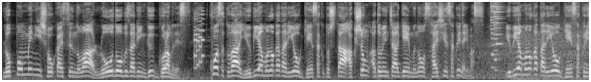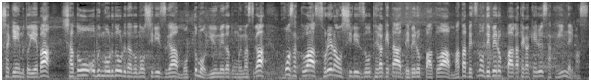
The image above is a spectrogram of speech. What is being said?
6本目に紹介するのは、ロード・オブ・ザ・リング・ゴラムです。今作は指輪物語を原作としたアクションアドベンチャーゲームの最新作になります。指輪物語を原作にしたゲームといえば、シャドウ・オブ・モルドールなどのシリーズが最も有名だと思いますが、本作はそれらのシリーズを手掛けたデベロッパーとはまた別のデベロッパーが手掛ける作品になります。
